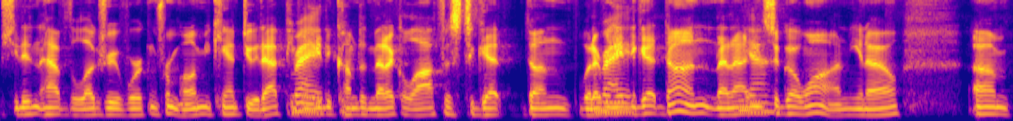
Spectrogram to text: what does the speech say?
she didn't have the luxury of working from home. You can't do that. People Right. need to come to the medical office to get done whatever they need to get done. Then that Yeah. needs to go on. You know. Um,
